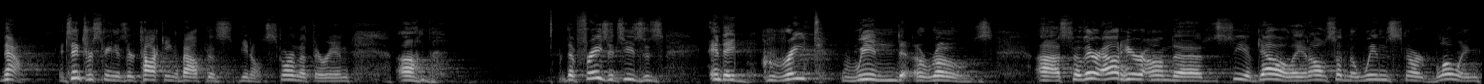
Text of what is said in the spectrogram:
Now, it's interesting as they're talking about this, you know, storm that they're in. Um, the phrase it uses, and a great wind arose. Uh, so they're out here on the Sea of Galilee, and all of a sudden the winds start blowing.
